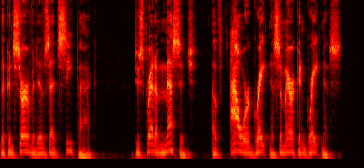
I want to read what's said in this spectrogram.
the conservatives at CPAC to spread a message of our greatness, American greatness,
